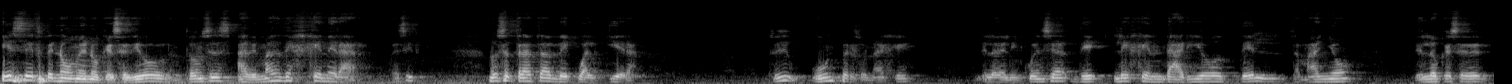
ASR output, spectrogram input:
ese fenómeno que se dio entonces, además de generar, es decir, no se trata de cualquiera, un personaje de la delincuencia de legendario del tamaño de lo que se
